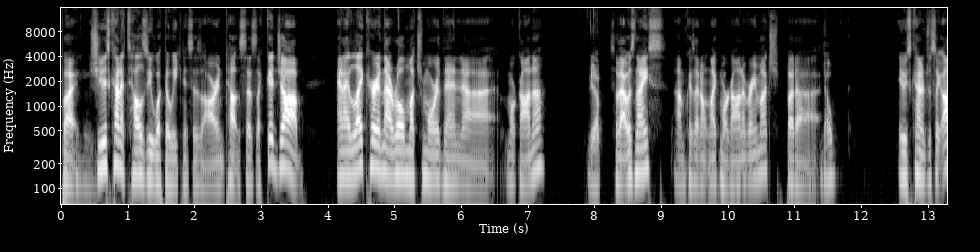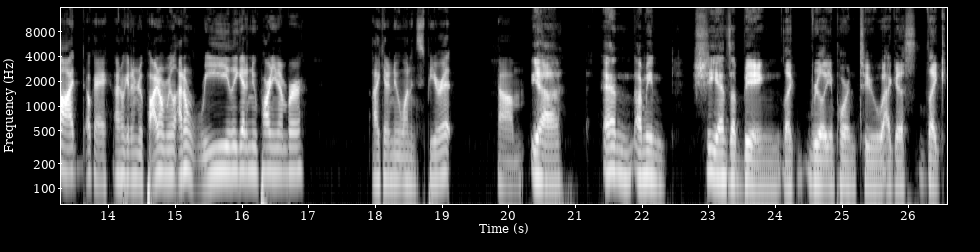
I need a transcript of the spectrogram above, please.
but Mhm. she just kind of tells you what the weaknesses are and tell says like good job, and I like her in that role much more than uh, Morgana, yep so that was nice, um, because I don't like Morgana very much, but uh, nope it was kind of just like, oh, I, okay, I don't get a new, I don't really, I don't really get a new party member. I get a new one in spirit. Um, Yeah. And I mean, she ends up being like really important to, I guess, like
